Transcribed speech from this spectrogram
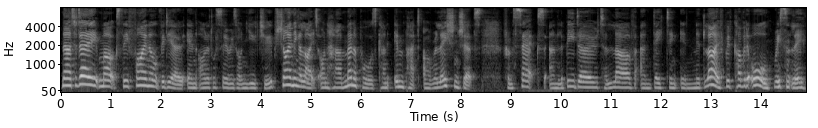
Now, today marks the final video in our little series on YouTube, shining a light on how menopause can impact our relationships, from sex and libido to love and dating in midlife. We've covered it all recently.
